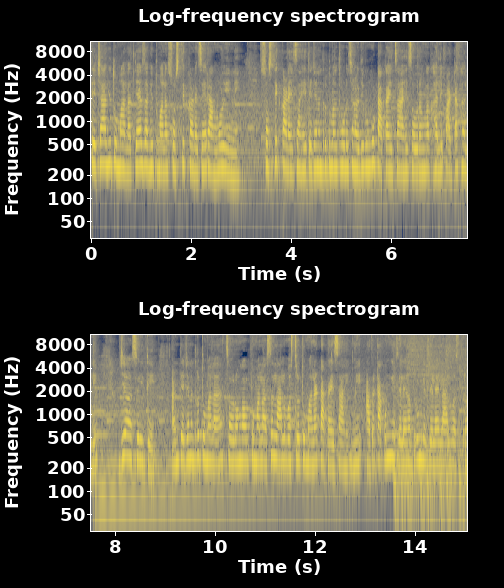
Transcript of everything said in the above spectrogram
त्याच्या आधी तुम्हाला त्या जागी तुम्हाला स्वस्तिक काढायचं आहे रांगोळीने. स्वस्तिक काढायचं आहे त्याच्यानंतर तुम्हाला थोडंसं हळदी कुंकू टाकायचं आहे चौरंगाखाली पाटाखाली जे असेल ते. आणि त्याच्यानंतर तुम्हाला चौरंगावर तुम्हाला असं लाल वस्त्र तुम्हाला टाकायचं आहे. मी आता टाकून घेतलेलं आहे अंतरून घेतलेलं आहे लाल वस्त्र.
